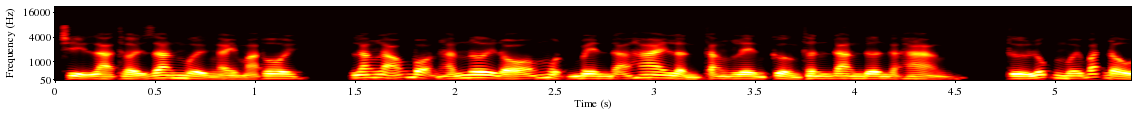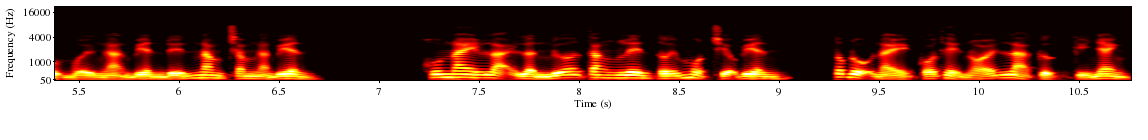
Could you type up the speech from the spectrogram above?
chỉ là thời gian mười ngày mà thôi, lăng lão bọn hắn nơi đó một bên đã hai lần tăng lên cường thân đan đơn đặt hàng, từ lúc mới bắt đầu mười ngàn viên đến năm trăm ngàn viên. Hôm nay lại lần nữa tăng lên tới một triệu viên, tốc độ này có thể nói là cực kỳ nhanh.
